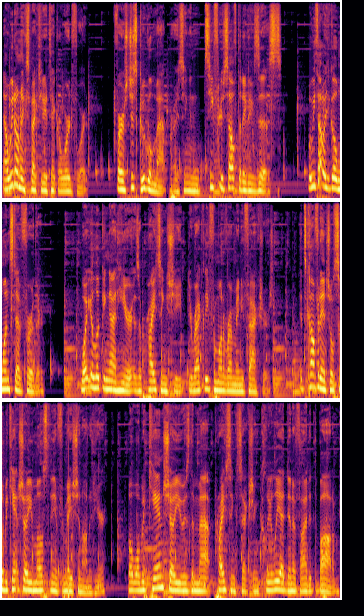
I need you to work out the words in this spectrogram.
Now, we don't expect you to take our word for it. First, just Google map pricing and see for yourself that it exists. But we thought we'd go one step further. What you're looking at here is a pricing sheet directly from one of our manufacturers. It's confidential, so we can't show you most of the information on it here but what we can show you is the map pricing section clearly identified at the bottom.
